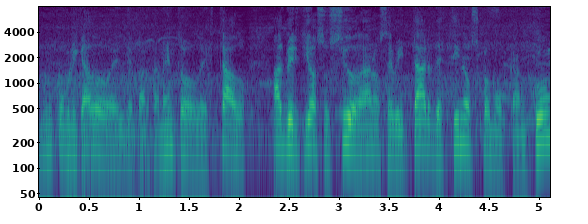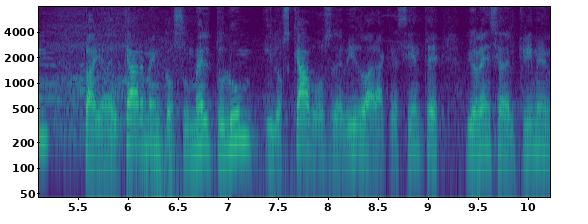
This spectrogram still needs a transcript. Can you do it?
En un comunicado, el Departamento de Estado advirtió a sus ciudadanos evitar destinos como Cancún, Playa del Carmen, Cozumel, Tulum y Los Cabos debido a la creciente violencia del crimen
